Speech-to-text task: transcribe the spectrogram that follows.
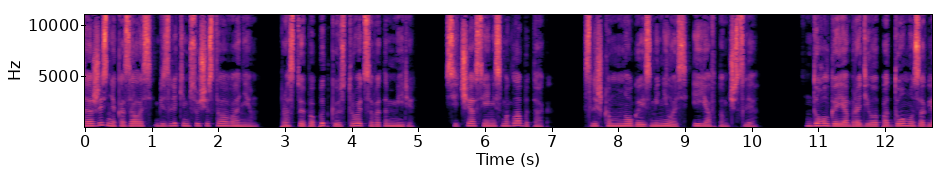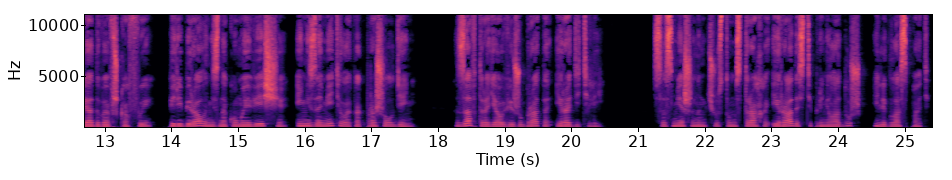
Та жизнь оказалась безликим существованием, простой попыткой устроиться в этом мире. Сейчас я не смогла бы так. Слишком много изменилось, и я в том числе. Долго я бродила по дому, заглядывая в шкафы, перебирала незнакомые вещи и не заметила, как прошел день. Завтра я увижу брата и родителей. Со смешанным чувством страха и радости приняла душ и легла спать.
